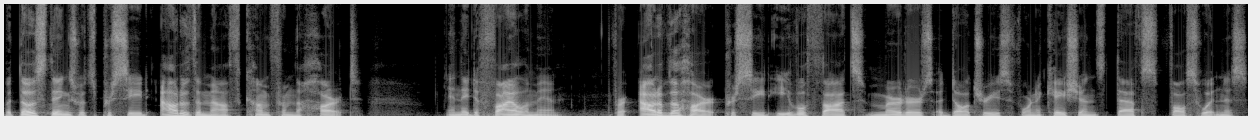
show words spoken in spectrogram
But those things which proceed out of the mouth come from the heart, and they defile a man. For out of the heart proceed evil thoughts, murders, adulteries, fornications, thefts, false witness,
